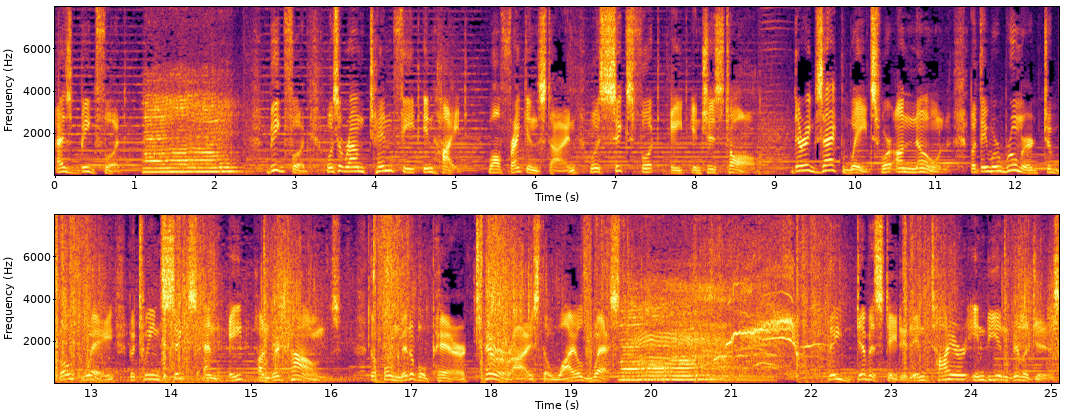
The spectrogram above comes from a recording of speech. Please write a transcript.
as Bigfoot. Bigfoot was around 10 feet in height, while Frankenstein was 6 foot 8 inches tall. Their exact weights were unknown, but they were rumored to both weigh between 6 and 800 pounds. The formidable pair terrorized the Wild West. They devastated entire Indian villages.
